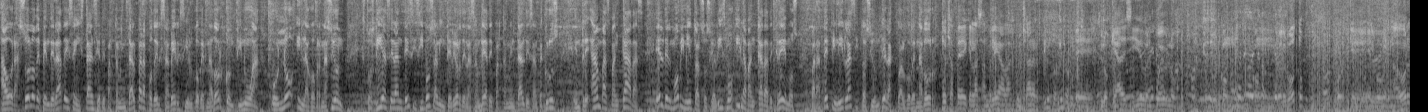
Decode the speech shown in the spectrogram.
Ahora solo dependerá de esa instancia departamental para poder saber si el gobernador continúa o no en la gobernación. Estos días serán decisivos al interior de la Asamblea Departamental de Santa Cruz entre ambas bancadas, el del Movimiento al Socialismo y la bancada de Creemos, para definir la situación del actual gobernador. Mucha fe de que la Asamblea va a escuchar eh, lo que ha decidido el pueblo con, el voto, porque el gobernador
